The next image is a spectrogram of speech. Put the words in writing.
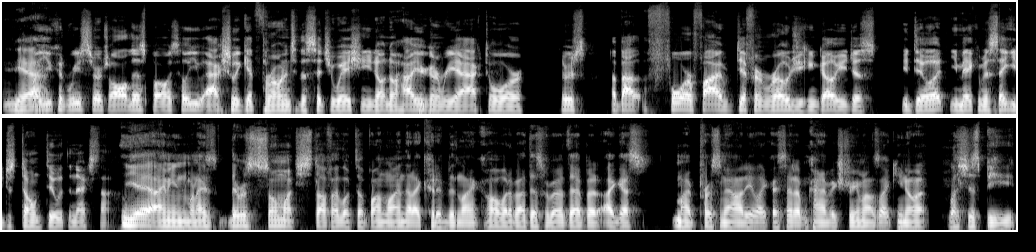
yeah. Uh, you could research all this, but until you actually get thrown into the situation, you don't know how you're going to react. Or there's about four or five different roads you can go. You just you do it. You make a mistake. You just don't do it the next time. Yeah, I mean, when I there was so much stuff I looked up online that I could have been like, oh, what about this? What about that? But I guess my personality, like I said, I'm kind of extreme. I was like, you know what? Let's just be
